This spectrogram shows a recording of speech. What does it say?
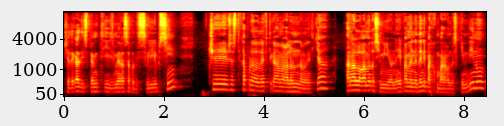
και 15η μέρας από τη σύλληψη και ουσιαστικά προοδεύτηκαν να μεγαλώνουν τα παιδιά ανάλογα με το σημείο. Ναι, είπαμε ναι, δεν υπάρχουν παράγοντες κινδύνου.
